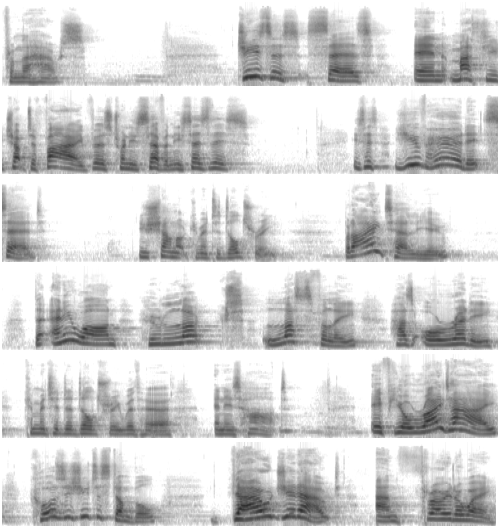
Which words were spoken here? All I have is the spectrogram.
from the house. Jesus says in Matthew chapter 5, verse 27, he says this. He says, You've heard it said, You shall not commit adultery. But I tell you that anyone who looks lustfully has already committed adultery with her in his heart. If your right eye causes you to stumble, gouge it out and throw it away.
